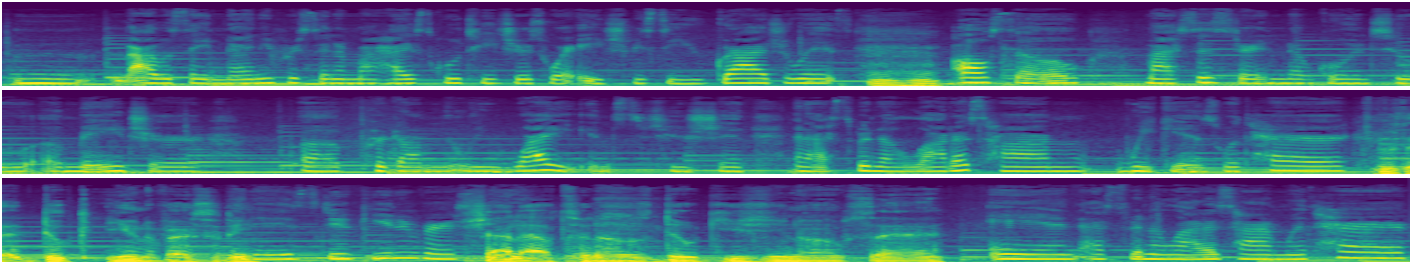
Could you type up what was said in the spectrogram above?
mm, I would say 90% of my high school teachers were HBCU graduates. Mm-hmm. Also, my sister ended up going to a major a predominantly white institution, and I spent a lot of time weekends with her. It was at Duke University. It is Duke University. Shout out to those Dukies, you know what I'm saying? And I spent a lot of time with her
